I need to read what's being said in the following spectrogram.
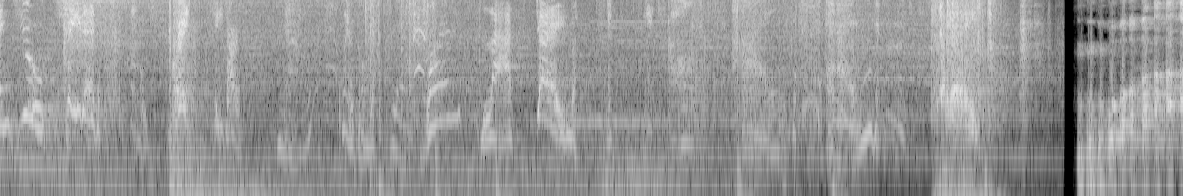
And you cheated! I hate cheaters! Now, we're going to play one last game! It's called Hide and Seek!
